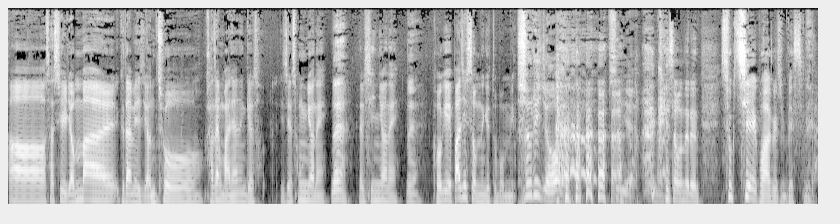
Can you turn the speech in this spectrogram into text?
어 사실 연말 그다음에 연초 가장 많이 하는 게 이제 송년회, 네. 신년회, 네. 거기에 빠질 수 없는 게 또 뭡니까? 술이죠. 술이에요. 네. 그래서 오늘은 숙취의 과학을 준비했습니다.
